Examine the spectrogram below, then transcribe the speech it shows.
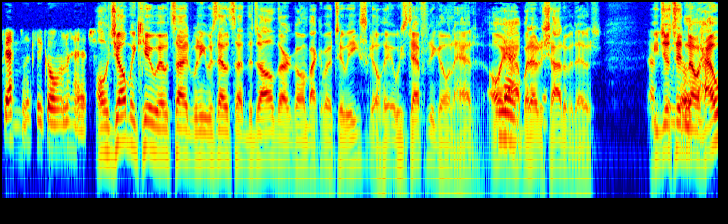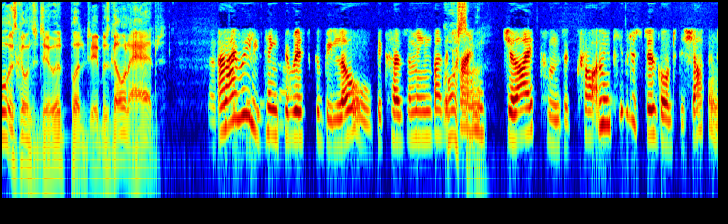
definitely going ahead. Oh, Joe McHugh outside when he was outside the Dáil there going back about two weeks ago. it was definitely going ahead. Oh yeah, Yeah. without a shadow of a doubt. He just didn't know how it was going to do it, but it was going ahead. And I really think the risk would be low because I mean, by the time. July comes across, I mean, people are still going to the shopping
